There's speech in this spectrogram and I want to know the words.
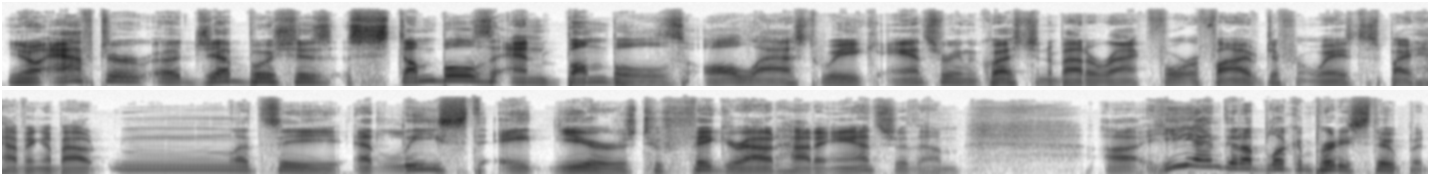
You know, after uh, Jeb Bush's stumbles and bumbles all last week, answering the question about Iraq four or five different ways, despite having about, mm, let's see, at least eight years to figure out how to answer them, uh, he ended up looking pretty stupid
